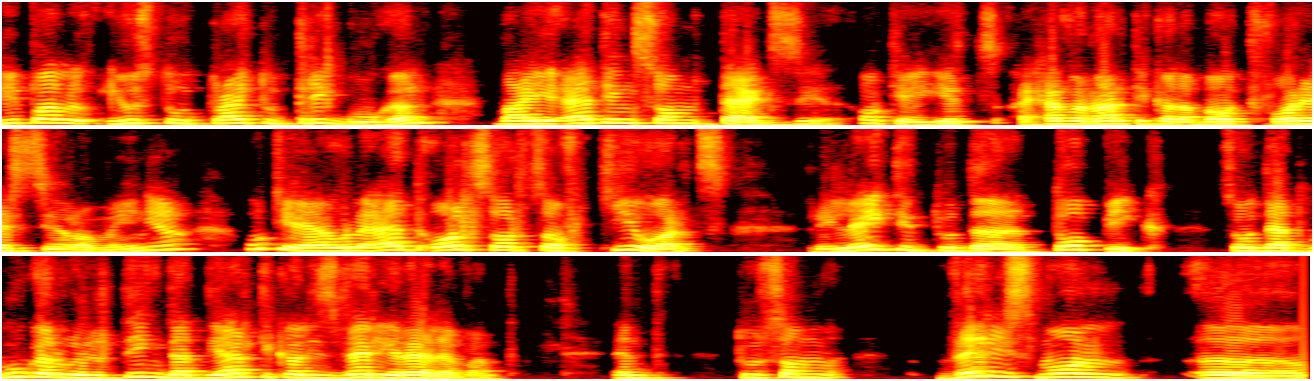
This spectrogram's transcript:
people used to try to trick google by adding some tags. Okay it's i have an article about forests in romania. Okay i will add all sorts of keywords related to the topic so that google will think that the article is very relevant. And to some very small uh,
